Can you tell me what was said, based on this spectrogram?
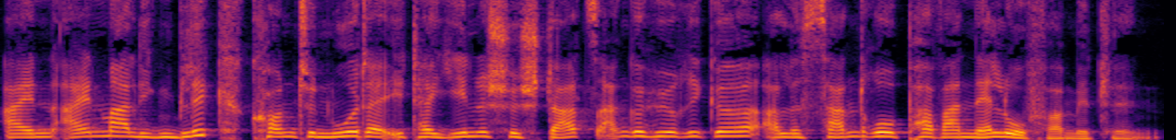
Einen einmaligen Blick konnte nur der italienische Staatsangehörige Alessandro Pavanello vermitteln.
